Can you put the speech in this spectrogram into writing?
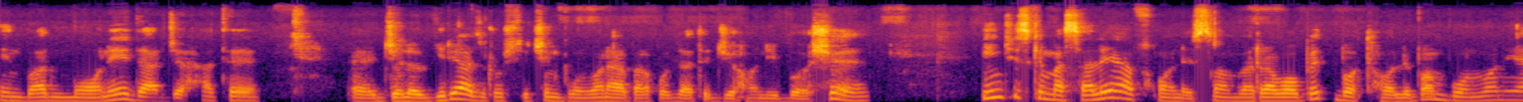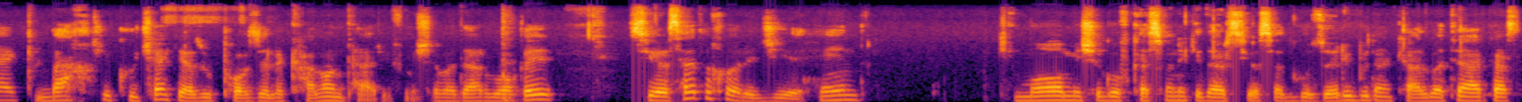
هند باید مانع در جهت جلوگیری از رشد چین به عنوان ابرقدرت جهانی باشه. این چیز که مسئله افغانستان و روابط با طالبان به عنوان یک بخش کوچکی از او پازل کلان تعریف میشه و در واقع سیاست خارجی هند که ما میشه گفت کسانی که در سیاست گذاری بودن که البته هر کس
